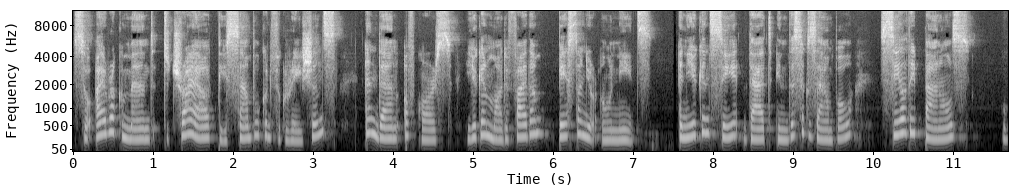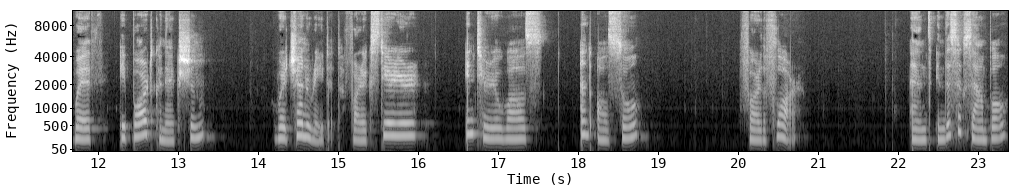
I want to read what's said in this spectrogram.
So I recommend to try out these sample configurations and then, of course, you can modify them based on your own needs. And you can see that in this example, CLT panels with a board connection were generated for exterior, interior walls, and also for the floor. And in this example,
